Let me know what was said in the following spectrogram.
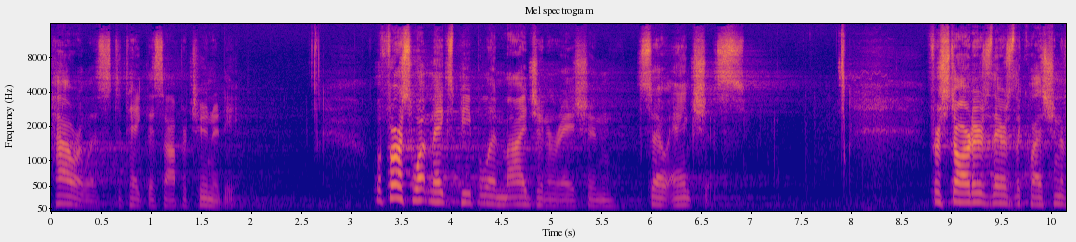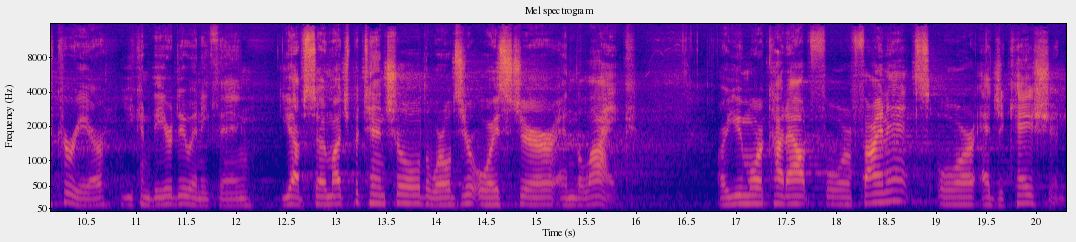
powerless to take this opportunity? Well, first, what makes people in my generation so anxious? For starters, there's the question of career. You can be or do anything. You have so much potential, the world's your oyster, and the like. Are you more cut out for finance or education?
